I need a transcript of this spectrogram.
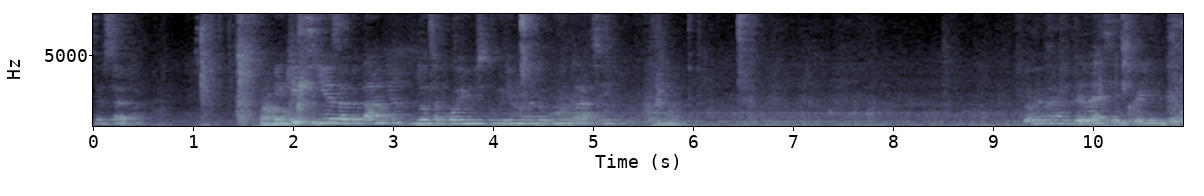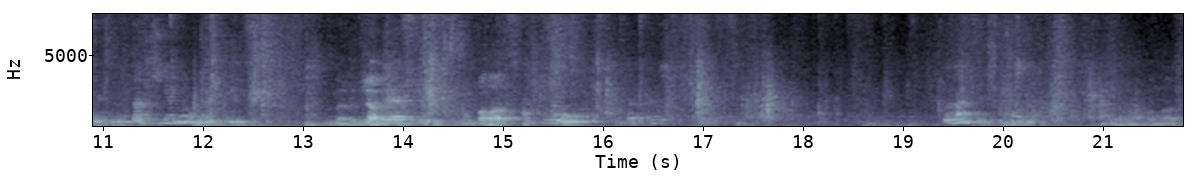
Це все, так. Ставимо. Якісь є запитання до такої містобудівної документації? Ви кажете, лесі українки лесі. Там ж є номер якийсь. Для баланс. Ну, ну, так кажуть. 12, по-моєму. Ну, 12.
